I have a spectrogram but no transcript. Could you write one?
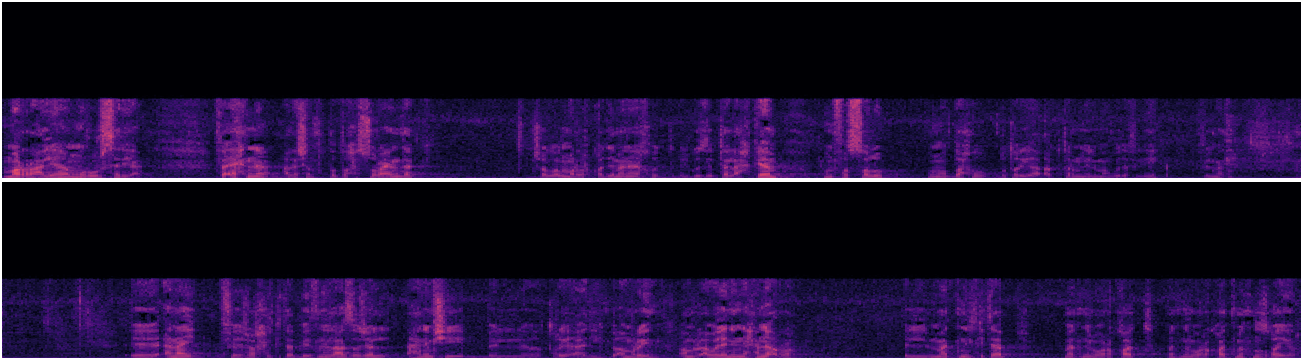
مر عليها مرور سريع. فإحنا علشان تتضح الصورة عندك إن شاء الله المرة القادمة ناخد الجزء بتاع الأحكام ونفصله ونوضحه بطريقة أكتر من اللي موجودة في الإيه؟ في المتن. أنا في شرح الكتاب بإذن الله عز وجل هنمشي بالطريقة دي بأمرين. أمر أولاني إن إحنا نقرأ المتن الكتاب متن الورقات متن الورقات متن صغير.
